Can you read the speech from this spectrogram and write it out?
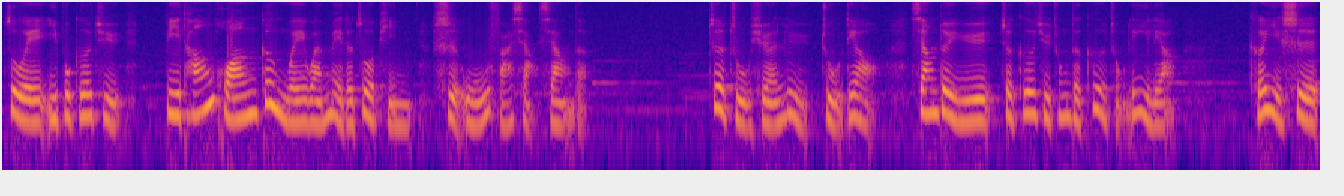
作为一部歌剧，比《唐璜》更为完美的作品是无法想象的。这主旋律、主调。相对于这歌剧中的各种力量，可以是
